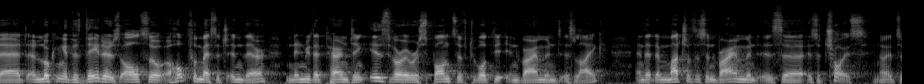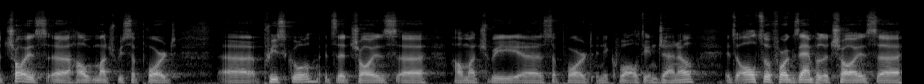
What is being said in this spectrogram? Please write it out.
that uh, looking at this data is also a hopeful message in there, namely that parenting is very responsive to what the environment is like, and that much of this environment is a, is a choice. You know, it's a choice uh, how much we support uh, preschool. It's a choice uh, how much we uh, support inequality in general. It's also, for example, a choice uh,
